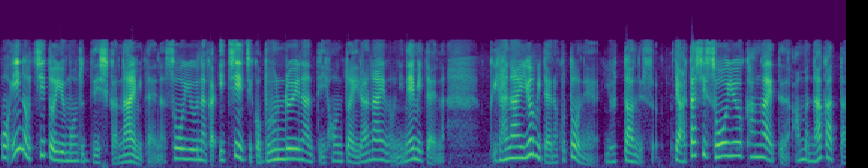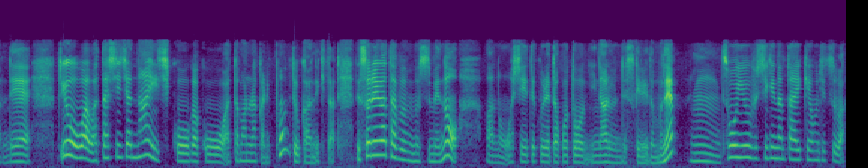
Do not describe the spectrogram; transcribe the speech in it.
もう命というものでしかないみたいな、そういうなんかいちいちこう分類なんて本当はいらないのにね、みたいないらないよみたいなことをね言ったんです。で私そういう考えってあんまなかったんで要は私じゃない思考がこう頭の中にポンって浮かんできたでそれが多分娘のあの教えてくれたことになるんですけれどもね、うん、そういう不思議な体験を実は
